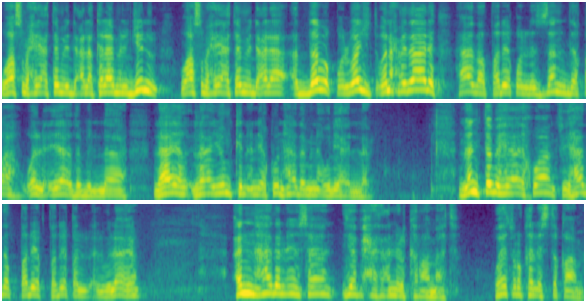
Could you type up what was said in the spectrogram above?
وأصبح يعتمد على كلام الجن وأصبح يعتمد على الذوق والوجد ونحو ذلك. هذا طريق للزندقة والعياذ بالله. لا لا يمكن أن يكون هذا من أولياء الله. ننتبه يا إخوان في هذا الطريق طريق الولاية أن هذا الإنسان يبحث عن الكرامات ويترك الاستقامة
